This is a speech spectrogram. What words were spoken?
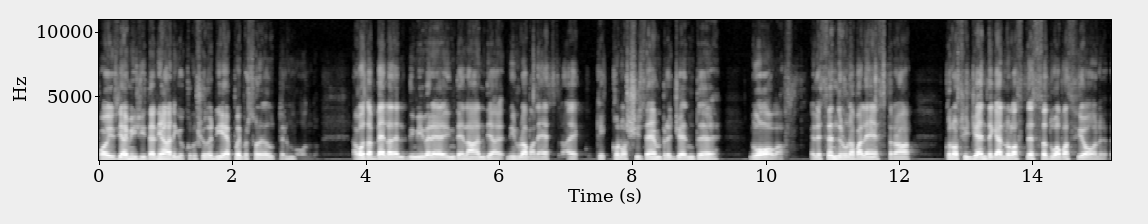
poi sia amici italiani che ho conosciuto lì e poi persone da tutto il mondo. La cosa bella del, di vivere in Thailandia, in una palestra, è che conosci sempre gente nuova. Ed essendo in una palestra, conosci gente che hanno la stessa tua passione.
